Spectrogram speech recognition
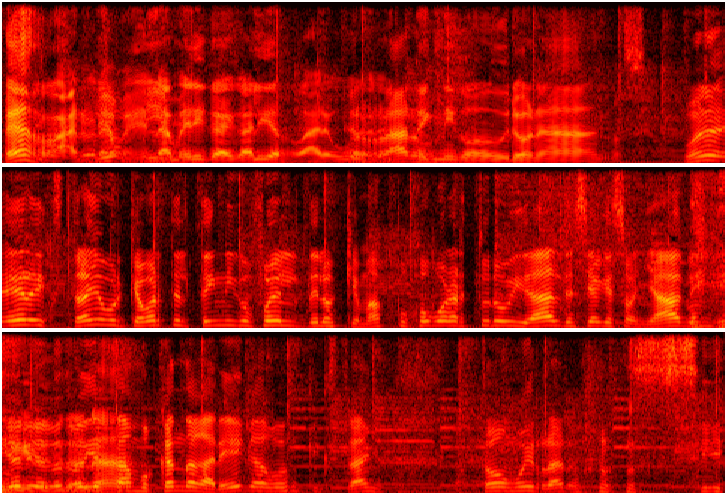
Es raro, la, la América de Cali es raro, güey. raro. El técnico no duró nada, no sé. Bueno, era extraño porque aparte el técnico fue el de los que más pujó por Arturo Vidal, decía que soñaba con Vidal y el otro día nada. estaban buscando a Gareca, weón, qué extraño. Todo muy raro. sí.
